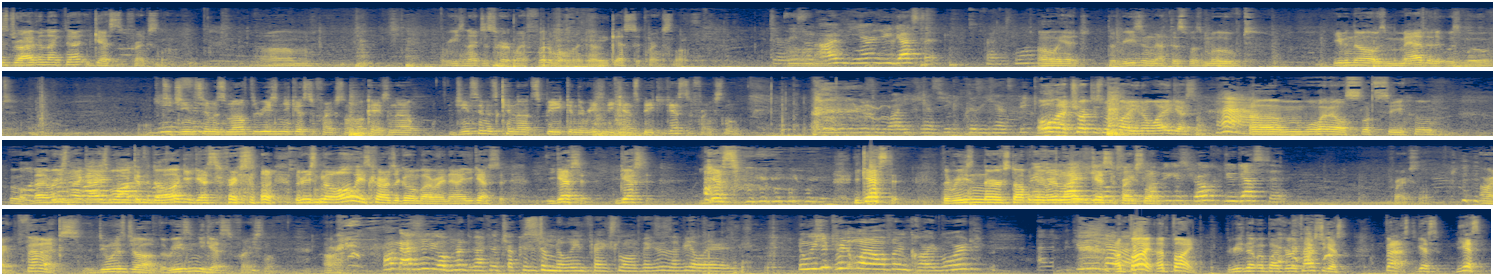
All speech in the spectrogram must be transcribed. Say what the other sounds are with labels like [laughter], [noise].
driving like that? You guessed it, Frank Stallone. Um, the reason I just hurt my foot a moment ago, you guessed it, Frank Stallone. The reason I'm here, you guessed it. Frank Stallone. Oh yeah, the reason that this was moved, even though I was mad that it was moved, to Gene Simmons' mouth. The reason you guessed it, Frank Stallone. Okay, so now Gene Simmons cannot speak, and the reason he can't speak, you guessed it, Frank Stallone. The reason why he can't speak because he can't speak. Oh, that truck just went by. You know why? You guessed it. [laughs] Um, what else? Let's see. Who? Who? Oh, the reason that guy's walking the dog, you guessed it, Frank Stallone. The reason that all these cars are going by right now, you guessed it. You guessed it. You guessed it. You guessed it. [laughs] you guessed it. The reason they're stopping at a red light, you he guessed it, looks Frank like Sloan. having a stroke, you guessed it. Frank Stallone. All right, FedEx doing his job. The reason you guessed it, Frank Stallone. All right. [laughs] Oh, imagine if you open up the back of the truck because it's a million Frank Stallone faces. That'd be hilarious. And we should print one off on cardboard. And give me the. I'm fine. I'm fine. The reason that went by very fast, you guessed it. Fast. You guessed it. You guessed it.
